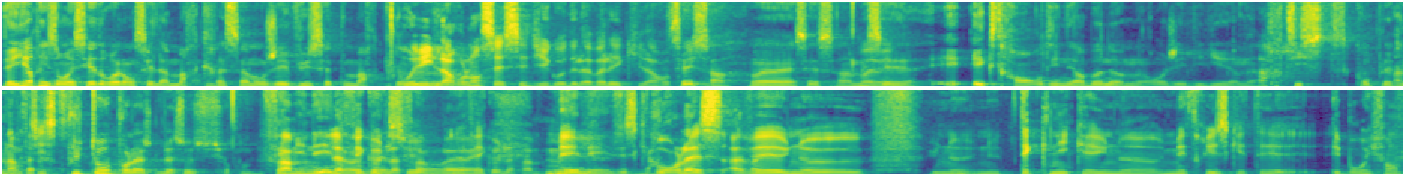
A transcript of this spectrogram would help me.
D'ailleurs, ils ont essayé de relancer la marque récemment. J'ai vu cette marque. Oui, il l'a relancé, c'est Diego de la Vallée qui l'a repris. C'est ça, ouais, c'est ça. Mais c'est e-, extraordinaire bonhomme, Roger Vivier, un artiste complètement. Un artiste plutôt pour la, l'association féminine. Il a fait, que, de la femme. il a fait que de la femme. Mais, Bourlès avait une, une, technique et une maîtrise qui était ébouriffante.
